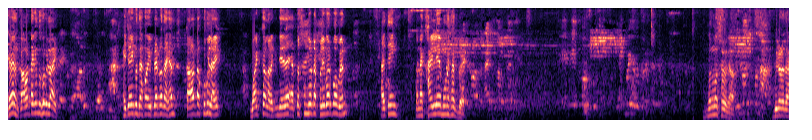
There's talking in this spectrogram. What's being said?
দেখেন কালারটা কিন্তু খুবই লাইট এটা একটু দেখো, এই প্লেটটা দেখেন কালারটা খুবই লাইট হোয়াইট কালার কিন্তু এত সুন্দর একটা ফ্লেভার পাবেন আই থিঙ্ক মানে খাইলে মনে থাকবে। ধন্যবাদ সবাই ভিডিওটা দেখা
